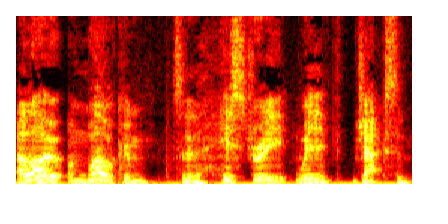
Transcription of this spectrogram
Hello and welcome to History with Jackson.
